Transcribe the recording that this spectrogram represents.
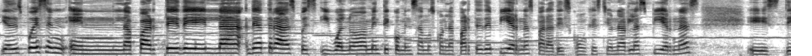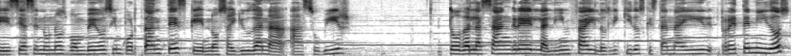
Ya después en, en, la parte de, la, de atrás, pues igual nuevamente comenzamos con la parte de piernas para descongestionar las piernas. Este, se hacen unos bombeos importantes que nos ayudan a, a subir toda la sangre, la linfa y los líquidos que están ahí retenidos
